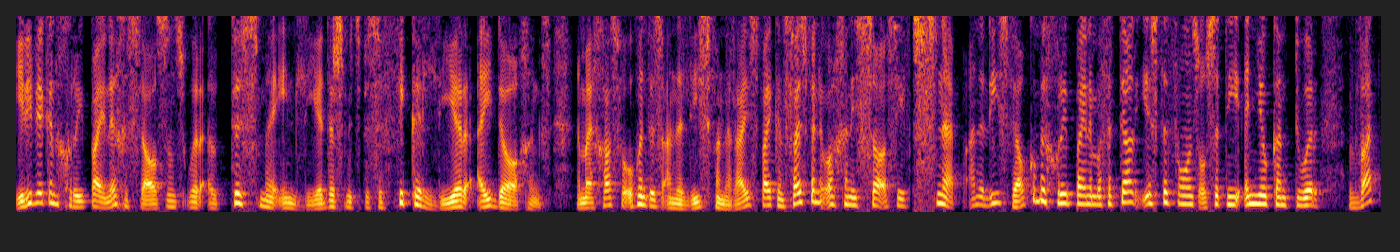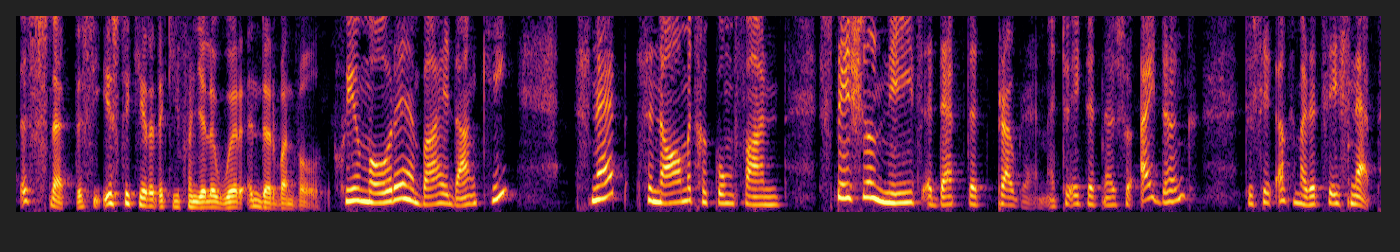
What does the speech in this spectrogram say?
Hierdie week in Groepyne gesels ons oor outisme en leerders met spesifieke leeruitdagings. Nou my gas vanoggend is Annelies van Reiswyk en sy is van die organisasie Snap. Annelies, welkom by Groepyne. Maar vertel eers vir ons, ons sit hier in jou kantoor. Wat is Snap? Dis die eerste keer dat ek hier van julle hoor in Durban wil. Goeiemôre en baie dankie. Snap se naam het gekom van Special Needs Adapted Program. En toe ek dit nou so uitdink, toe sê ek, "Oké, okay, maar dit sê Snap."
